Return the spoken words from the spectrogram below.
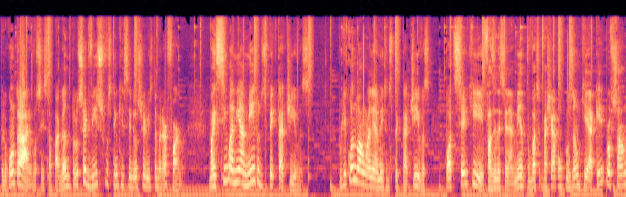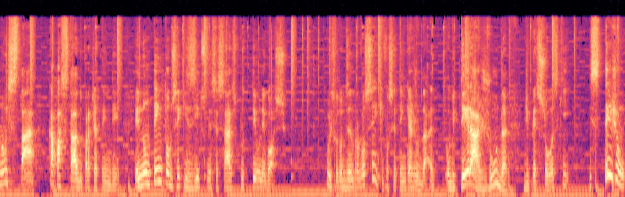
Pelo contrário, você está pagando pelo serviço, você tem que receber o serviço da melhor forma. Mas sim um alinhamento de expectativas. Porque quando há um alinhamento de expectativas, pode ser que fazendo esse alinhamento vai chegar à conclusão que aquele profissional não está capacitado para te atender. Ele não tem todos os requisitos necessários para o teu negócio. Por isso que eu estou dizendo para você que você tem que ajudar, obter a ajuda de pessoas que estejam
